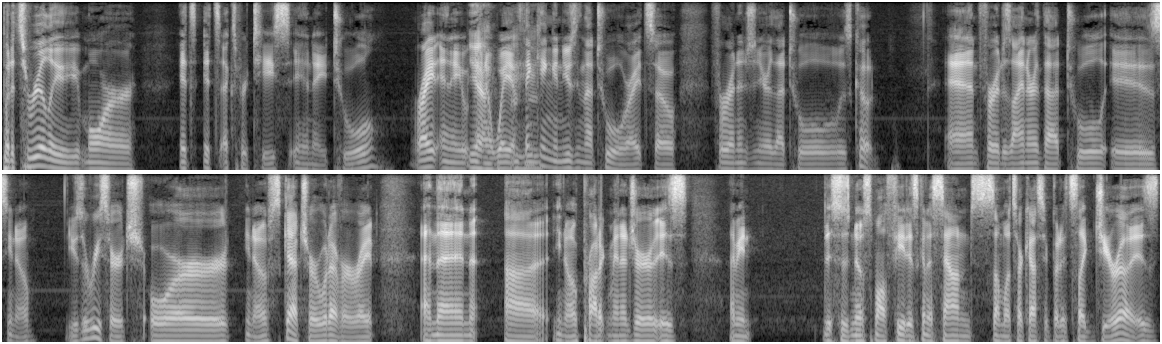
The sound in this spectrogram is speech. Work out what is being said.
but it's really more it's it's expertise in a tool, right? And a, yeah. a way of mm-hmm. thinking and using that tool, right? So for an engineer, that tool is code, and for a designer, that tool is you know user research or you know sketch or whatever, right? And then uh, you know product manager is, I mean, this is no small feat. It's going to sound somewhat sarcastic, but it's like Jira is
